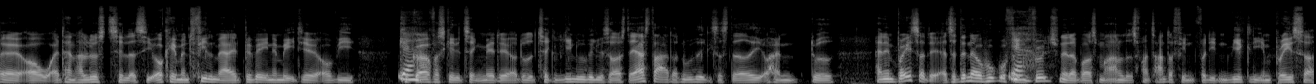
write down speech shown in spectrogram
Øh, og at han har lyst til at sige, okay, men film er et bevægende medie, og vi kan Ja. gøre forskellige ting med det, og du ved, teknologien udvikler sig også, da jeg starter, den udvikler sig stadig, og han, du ved, han embracer det. Altså, den her Hugo-film Ja. føles netop også meget anderledes fra hans andre film, fordi den virkelig embracer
